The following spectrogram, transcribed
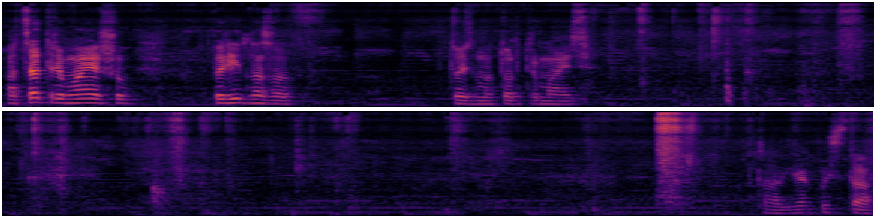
а це тримає, щоб вперед назад. Тобто мотор тримається. Так, якось так.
